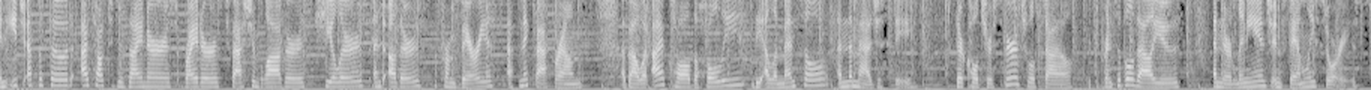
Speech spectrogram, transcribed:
In each episode, I talk to designers, writers, fashion bloggers, healers, and others from various ethnic backgrounds about what I call the holy, the elemental, and the majesty, their culture's spiritual style, its principal values, and their lineage and family stories,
